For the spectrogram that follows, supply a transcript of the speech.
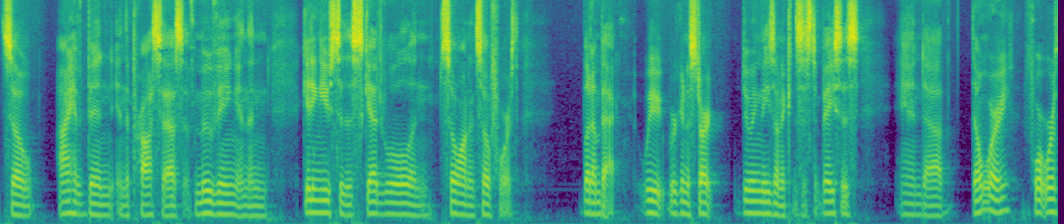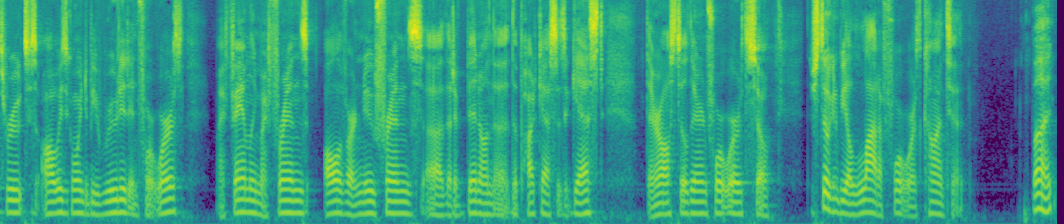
So I have been in the process of moving and then getting used to the schedule and so on and so forth. But I'm back. We, we're going to start doing these on a consistent basis. And uh, don't worry, Fort Worth Roots is always going to be rooted in Fort Worth. My family, my friends, all of our new friends uh, that have been on the, the podcast as a guest, they're all still there in Fort Worth. So there's still going to be a lot of Fort Worth content. But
